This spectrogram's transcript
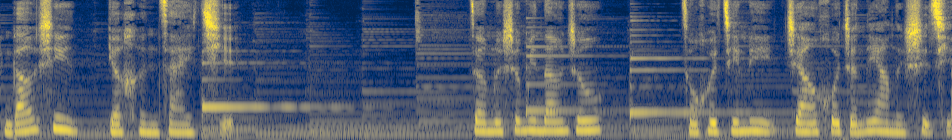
很高兴又和你在一起。在我们的生命当中，总会经历这样或者那样的事情。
